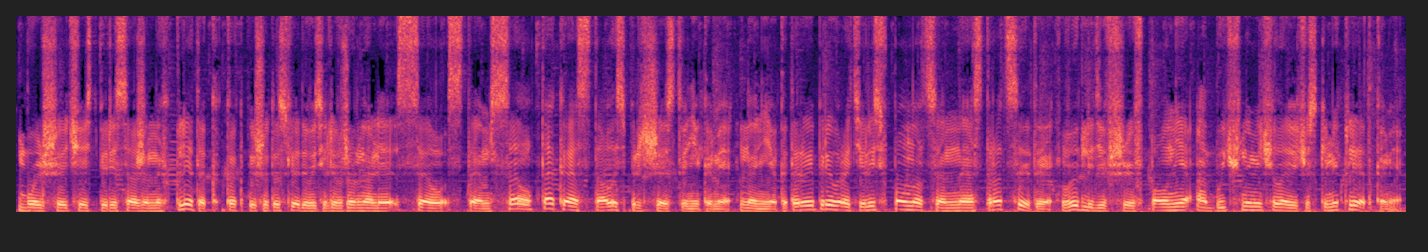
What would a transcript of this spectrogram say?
Большая часть пересаженных клеток, как пишут исследователи в журнале Cell Stem Cell, так и осталась предшественниками, но некоторые превратились в полноценные астроциты, выглядевшие вполне обычными человеческими клетками.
